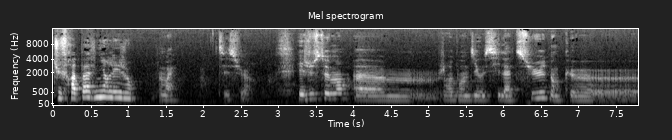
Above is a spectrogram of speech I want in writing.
Tu feras pas venir les gens. Ouais, c'est sûr. Et justement, euh, je rebondis aussi là-dessus. Donc, euh,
